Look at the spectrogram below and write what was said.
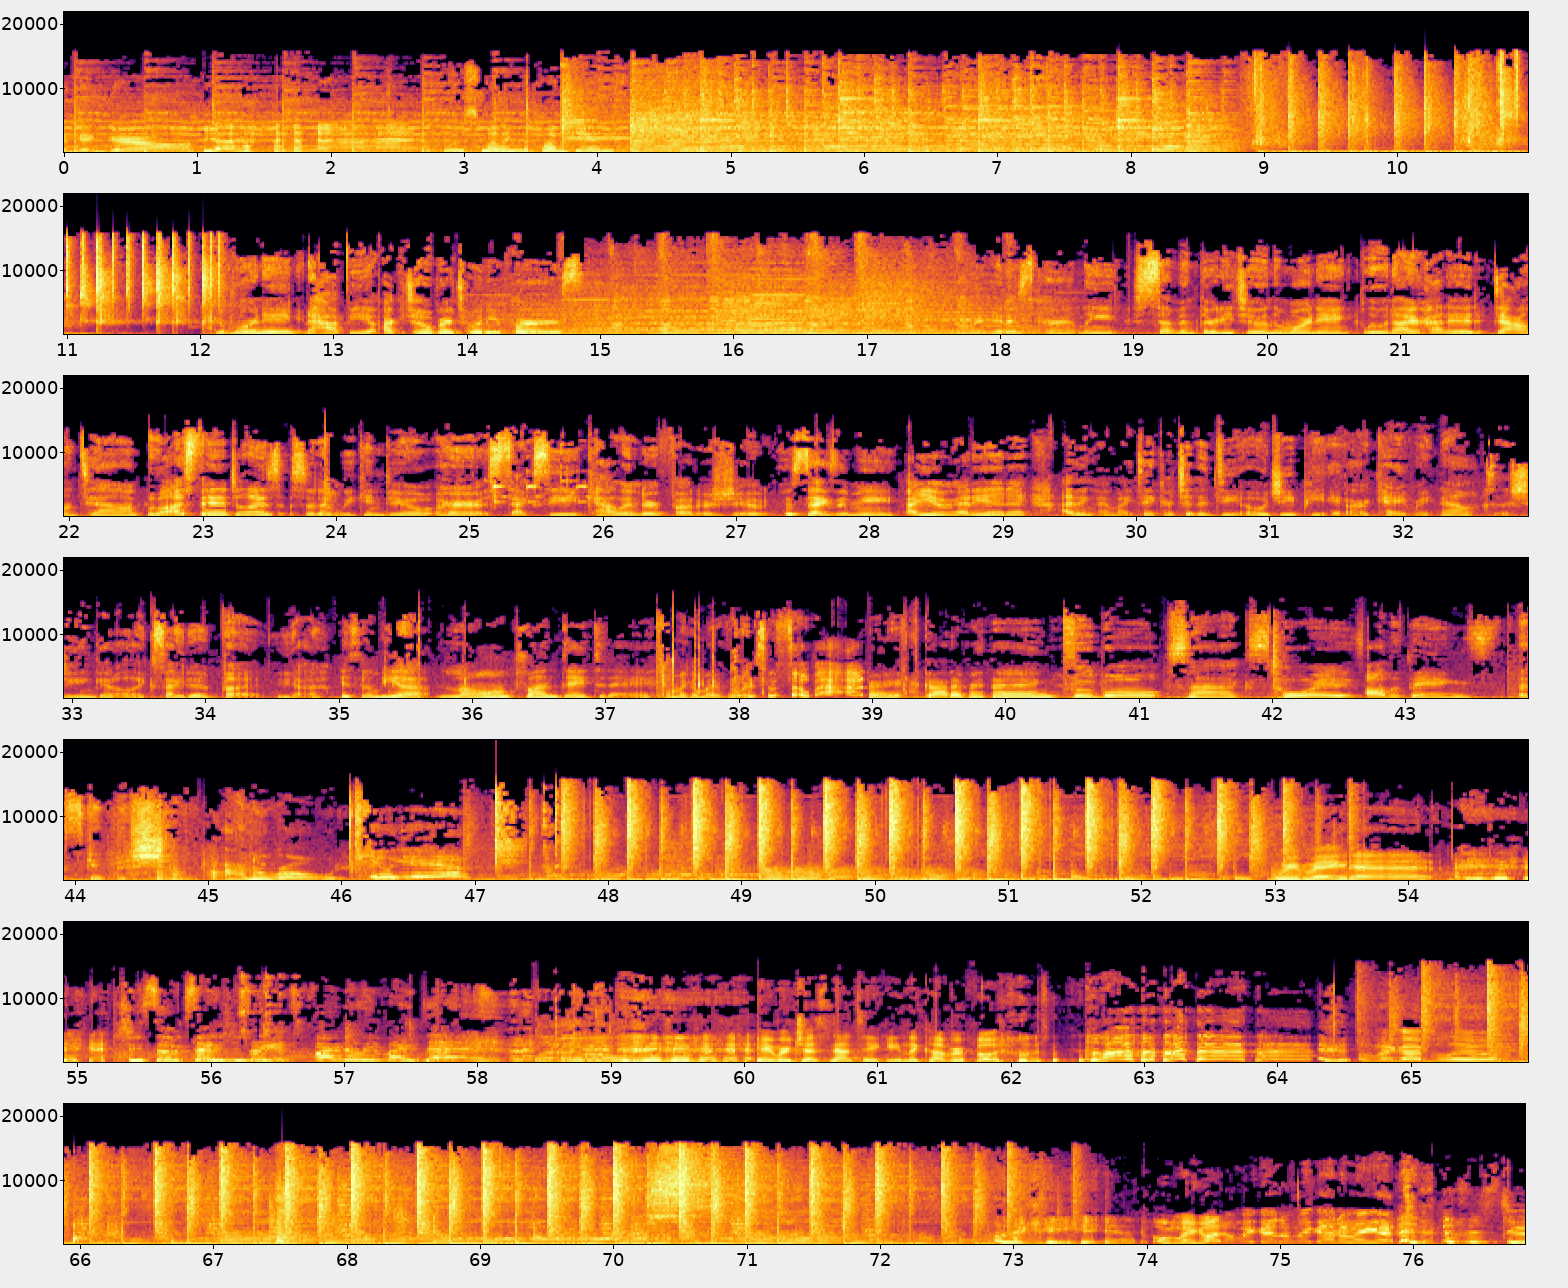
a good girl. Yeah. We're smelling the pumpkin. Good morning and happy October 21st. It is currently 7.32 in the morning. Blue and I are headed downtown Los Angeles so that we can do her sexy calendar photo shoot. Who's texting me? Are you ready today? I think I might take her to the D-O-G-P-A-R-K right now so that she can get all excited. But yeah, it's gonna be a long, fun day today. Oh my god, my voice is so bad. All right, got everything. Food bowl, snacks, toys, all the things. Let's get the shoot on the road. Hell yeah! We made it! She's so excited. She's like, it's finally my day. okay, we're just now taking the cover photos. oh my god, Blue. Look at you. Oh my god, oh my god, oh my god, oh my god.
